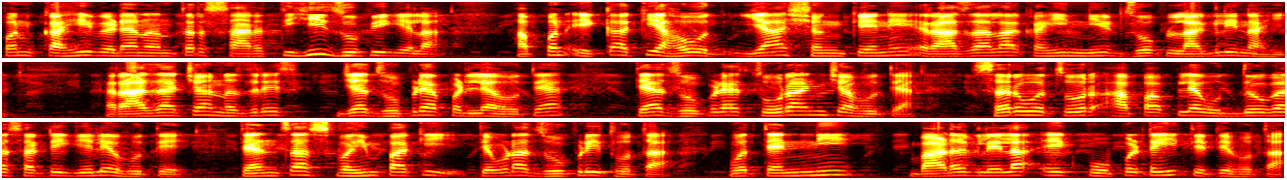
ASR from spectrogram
पण काही वेळानंतर सारथीही झोपी गेला. आपण एकाकी आहोत या शंकेने राजाला काही नीट झोप लागली नाही. राजाच्या नजरेस ज्या झोपड्या पडल्या होत्या त्या झोपड्या चोरांच्या होत्या. सर्व चोर आपापल्या उद्योगासाठी गेले होते. त्यांचा स्वयंपाकी तेवढा झोपडीत होता व त्यांनी बाळगलेला एक पोपटही तेथे होता.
